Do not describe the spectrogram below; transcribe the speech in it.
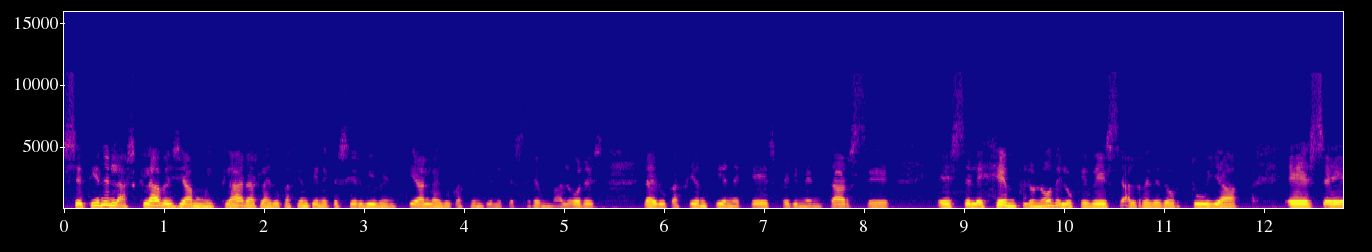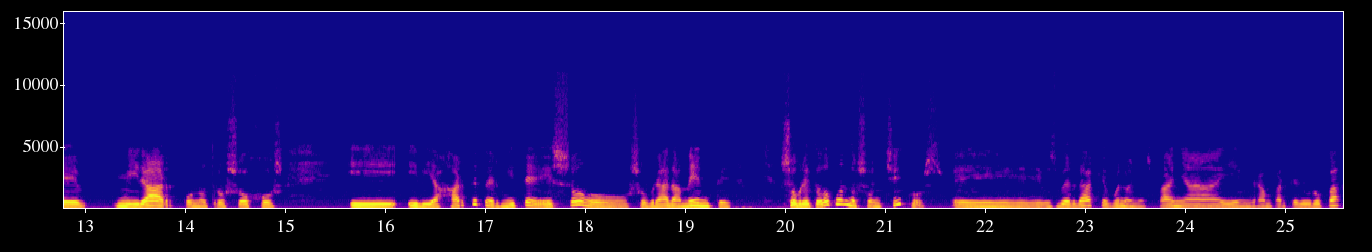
se tienen las claves ya muy claras. La educación tiene que ser vivencial, la educación tiene que ser en valores, la educación tiene que experimentarse, es el ejemplo ¿no? de lo que ves alrededor tuya, es eh, mirar con otros ojos y, viajar te permite eso sobradamente, sobre todo cuando son chicos. Eh, es verdad que bueno, en España y en gran parte de Europa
